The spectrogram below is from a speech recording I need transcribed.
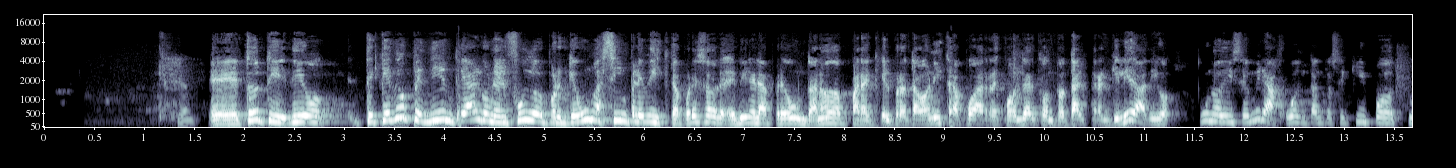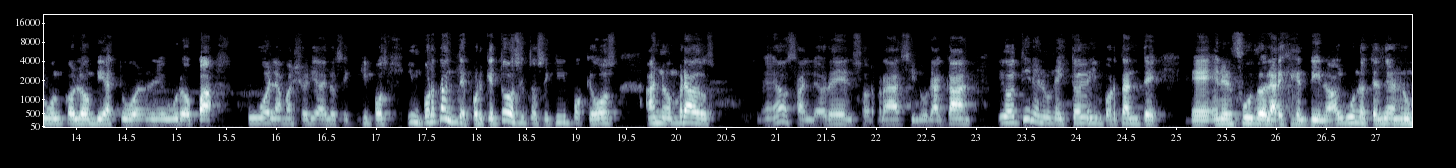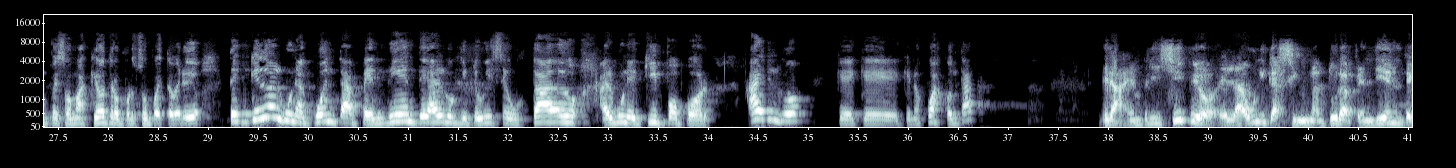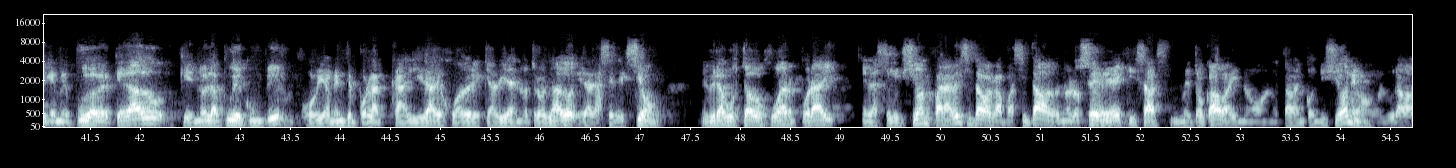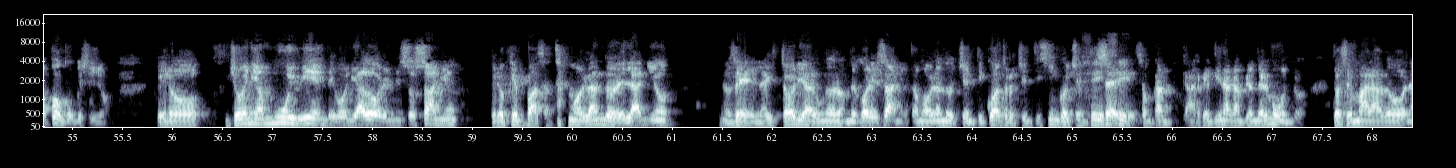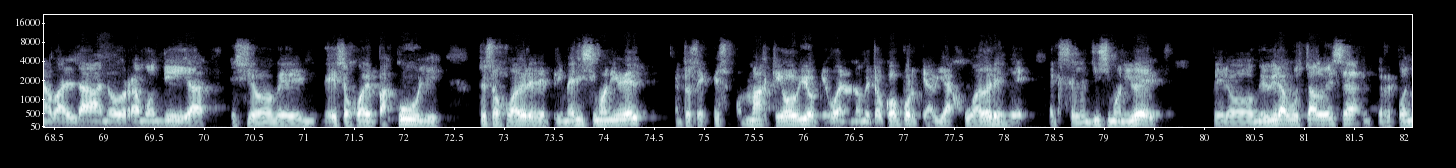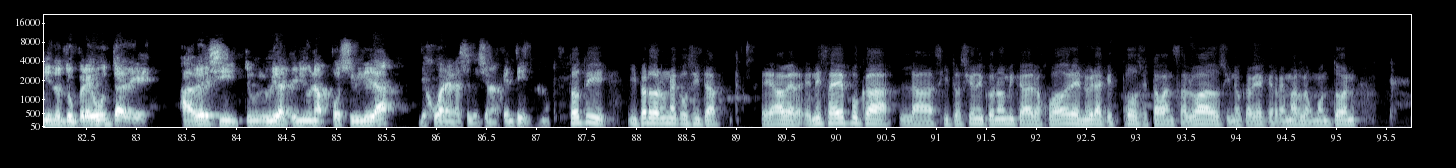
Eh, Toti, digo, ¿te quedó pendiente algo en el fútbol? Porque uno a simple vista, por eso viene la pregunta, ¿no? Para que el protagonista pueda responder con total tranquilidad. Digo, uno dice, mira, jugó en tantos equipos, estuvo en Colombia, estuvo en Europa, jugó en la mayoría de los equipos importantes, porque todos estos equipos que vos has nombrado, San Lorenzo, Racing, Huracán, digo, tienen una historia importante eh, en el fútbol argentino. Algunos tendrán un peso más que otro, por supuesto, pero digo, ¿te quedó alguna cuenta pendiente, algo que te hubiese gustado, algún equipo por algo que nos puedas contar? Mira, en principio, la única asignatura pendiente que me pudo haber quedado, que no la pude cumplir, obviamente por la calidad de jugadores que había en otro lado, era la selección. Me hubiera gustado jugar por ahí en la selección para ver si estaba capacitado, no lo sé, ¿eh? quizás me tocaba y no, no estaba en condiciones o duraba poco, qué sé yo. Pero yo venía muy bien de goleador en esos años, pero ¿qué pasa? Estamos hablando del año no sé, en la historia de uno de los mejores años, estamos hablando de 84, 85, 86, son Argentina campeón del mundo. Entonces Maradona, Valdano, Ramón Díaz, eso, esos jugadores Pasculi, todos esos jugadores de primerísimo nivel. Entonces es más que obvio que, bueno, no me tocó porque había jugadores de excelentísimo nivel. Pero me hubiera gustado esa, respondiendo a tu pregunta, de a ver si tú hubiera tenido una posibilidad de jugar en la selección argentina. Toti, y perdón, una cosita. Eh, a ver, en esa época la situación económica de los jugadores no era que todos estaban salvados, sino que había que remarla un montón.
